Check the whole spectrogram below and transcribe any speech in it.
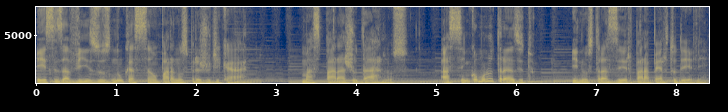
Esses avisos nunca são para nos prejudicar, mas para ajudar-nos, assim como no trânsito, e nos trazer para perto dele.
